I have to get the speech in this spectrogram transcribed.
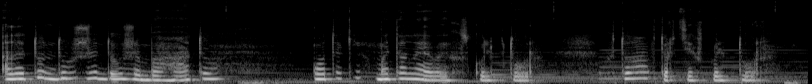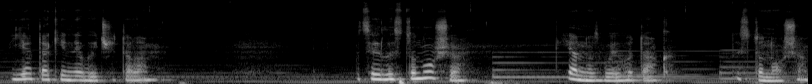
Але тут дуже-дуже багато отаких металевих скульптур. Хто автор цих скульптур? Я так і не вичитала. Оцей листоноша, я назву його так, листоноша.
